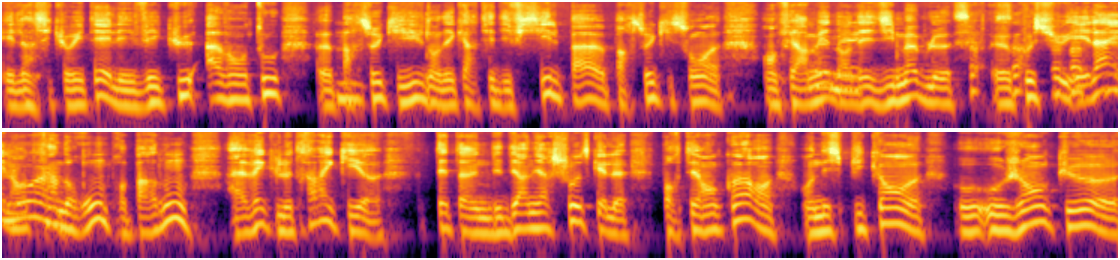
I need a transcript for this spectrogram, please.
et l'insécurité, elle est vécue avant tout euh, par mm. ceux qui vivent dans des quartiers difficiles, pas euh, par ceux qui sont euh, enfermés dans des immeubles cossus. Et là, elle est en train de rompre, pardon, avec le travail qui est peut-être une des dernières choses qu'elle portait encore en expliquant aux, gens que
